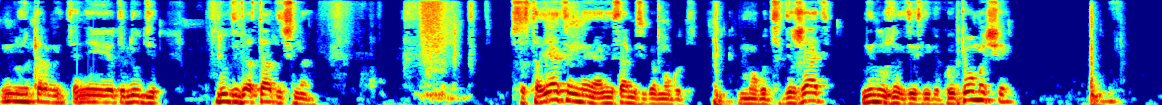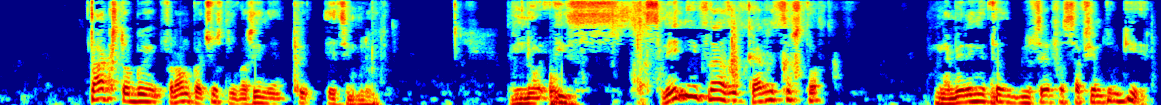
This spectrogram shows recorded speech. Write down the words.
не нужно кормить. Они, это люди, люди достаточно состоятельные, они сами себя могут, могут содержать, не нужно здесь никакой помощи. Так, чтобы фараон почувствовал уважение к этим людям. Но из последней фразы кажется, что намерения Юсефа совсем другие –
